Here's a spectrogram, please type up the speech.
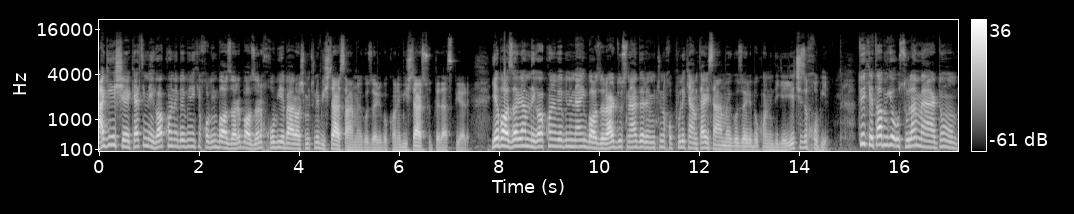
اگه یه شرکتی نگاه کنه ببینه که خب این بازار بازار خوبیه براش می‌تونه بیشتر سرمایه گذاری بکنه بیشتر سود به دست بیاره. یه بازاری هم نگاه کنه ببینه نه این بازار رو دوست نداره می‌تونه خب پول کمتری سرمایه گذاری بکنه دیگه. یه چیز خوبیه. توی کتاب میگه اصولا مردم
